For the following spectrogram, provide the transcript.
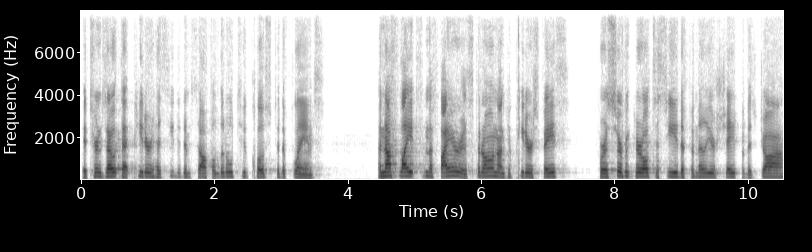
it turns out that Peter has seated himself a little too close to the flames. Enough light from the fire is thrown onto Peter's face for a servant girl to see the familiar shape of his jaw,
